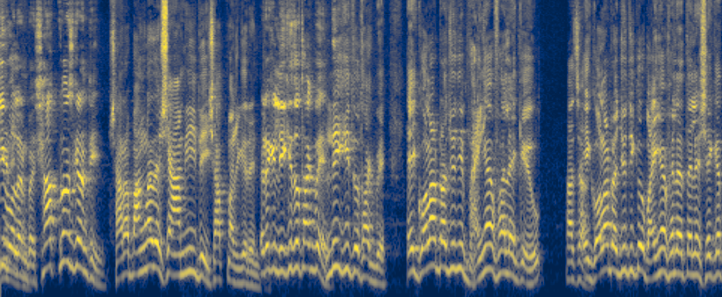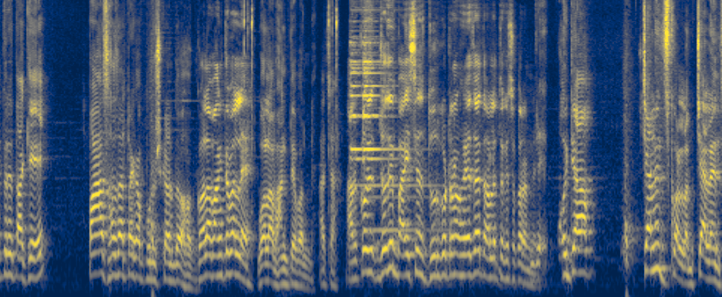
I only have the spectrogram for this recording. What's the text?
কি বলেন ভাই? সাত মাস গ্যারান্টি সারা বাংলাদেশে আমিই দিই সাত মাস গ্যারেন্টি এটা কি লিখিত থাকবে? লিখিত থাকবে। এই গলাটা যদি ভাঙা ফেলে কেউ আচ্ছা। এই গলাটা যদি কেউ ভাঙা ফেলে তাহলে সেক্ষেত্রে তাকে পাঁচ হাজার টাকা পুরস্কার দেওয়া হবে। গলা ভাঙতে পারলে? গলা ভাঙতে পারলে। আচ্ছা। আর যদি বাইসেন্স দুর্ঘটনা হয়ে যায় তাহলে তো কিছু করার নেই। ওইটা চ্যালেঞ্জ করলাম চ্যালেঞ্জ।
